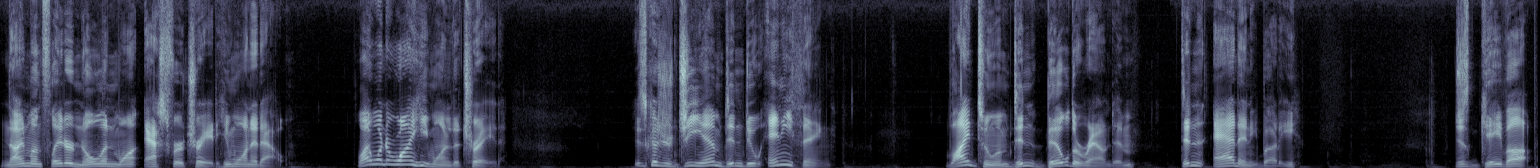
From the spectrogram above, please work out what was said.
nine months later, Nolan want, asked for a trade. He wanted out. Well, I wonder why he wanted a trade. It's because your GM didn't do anything lied to him, didn't build around him, didn't add anybody, just gave up.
